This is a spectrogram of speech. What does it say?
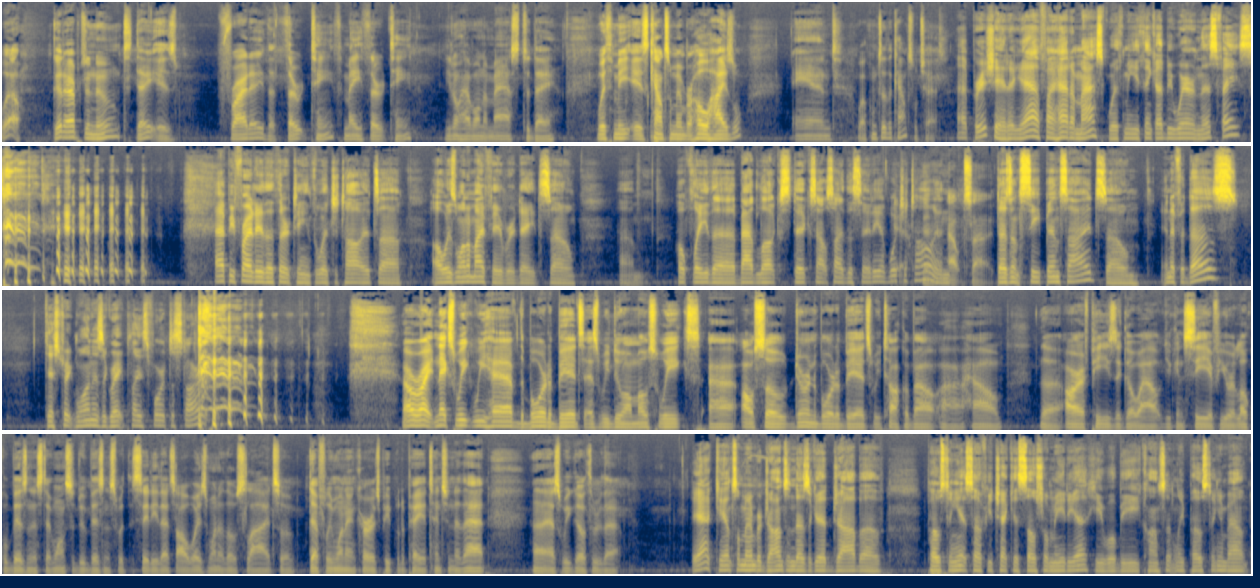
Well, good afternoon. Today is Friday, the 13th, May 13th. You don't have on a mask today. With me is Councilmember Ho Heisel, and welcome to the council chat. I appreciate it. Yeah, if I had a mask with me, you think I'd be wearing this face? Happy Friday the 13th, Wichita. It's uh, always one of my favorite dates. So um, hopefully the bad luck sticks outside the city of Wichita Yeah, and outside. doesn't seep inside. So, and if it does, District 1 is a great place for it to start. All right. Next week we have the board of bids, as we do on most weeks. Uh, also, during the board of bids, we talk about uh, how the RFPs that go out. You can see if you're a local business that wants to do business with the city. That's always one of those slides. So definitely want to encourage people to pay attention to that uh, as we go through that. Yeah, Council Member Johnson does a good job of posting it. So if you check his social media, he will be constantly posting about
